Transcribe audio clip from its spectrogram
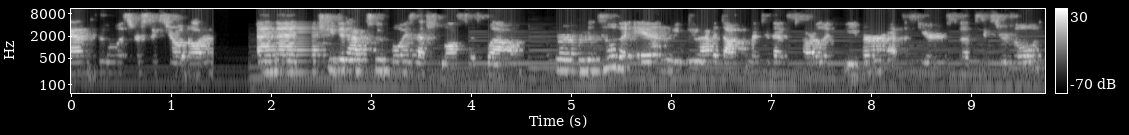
Ann, who was her six year old daughter. And then she did have two boys that she lost as well for Matilda Ann, we do have it documented as scarlet fever at the years of six years old.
